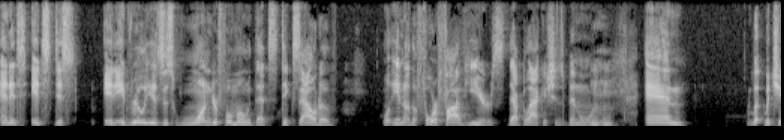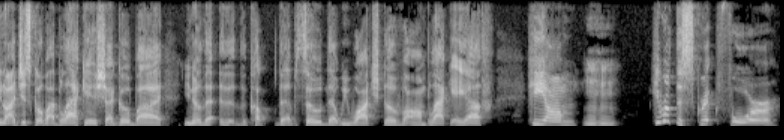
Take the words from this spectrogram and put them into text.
And it's it's this it it really is this wonderful moment that sticks out of well, you know, the four or five years that Blackish has been on, and but but you know, I just go by Blackish. I go by you know the the the, cup, the episode that we watched of um Black AF. He um Mm-hmm. he wrote the script for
